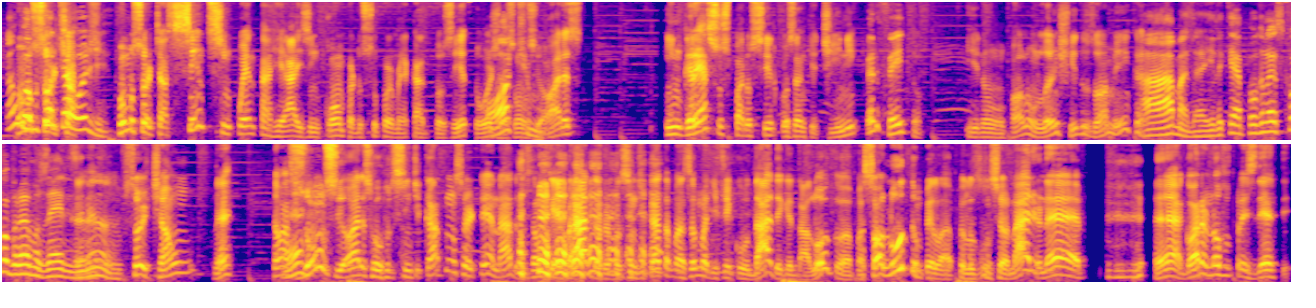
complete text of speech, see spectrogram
Então Vamos vamos, sortear, sortear. hoje. vamos sortear 150 reais em compra do supermercado Tozeto, hoje Ótimo. às 11 horas. Ingressos para o Circo Zanquetini. Perfeito. E não rola um lanche aí dos homens, hein, cara? Ah, mas daí daqui a pouco nós cobramos eles, É, né? sortear um, né? Então, às É? 11 horas, o sindicato não sorteia nada, nós estamos quebrados, o sindicato tá passando uma dificuldade, que tá louco, rapaz, só lutam pela, pelos funcionários, né? É, agora o novo presidente.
